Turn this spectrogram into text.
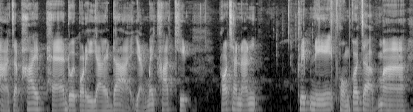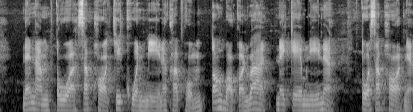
อาจจะพ่ายแพ้โดยปริยายได้อย่างไม่คาดคิด เพราะฉะนั้นคลิปนี้ผมก็จะมา แนะนำตัวซัพพอร์ตที่ควรมีนะครับผมต้องบอกก่อนว่าในเกมนี้เนี่ยตัวซัพพอร์ตเนี่ย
